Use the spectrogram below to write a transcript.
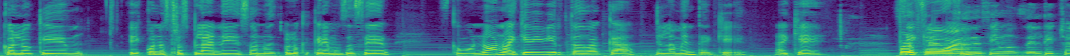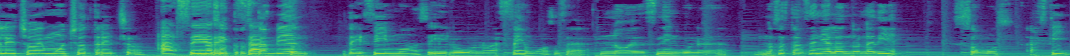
con lo que, mm, eh, con nuestros planes o, o lo que queremos hacer. Es como, no, no hay que vivir todo acá en la mente, que hay que Sí, claro, o perform, sea, decimos, del dicho al hecho hay mucho trecho. hacer, Nosotros exacto. también decimos y luego no hacemos, o sea, no es ninguna, no se está señalando a nadie, somos así.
